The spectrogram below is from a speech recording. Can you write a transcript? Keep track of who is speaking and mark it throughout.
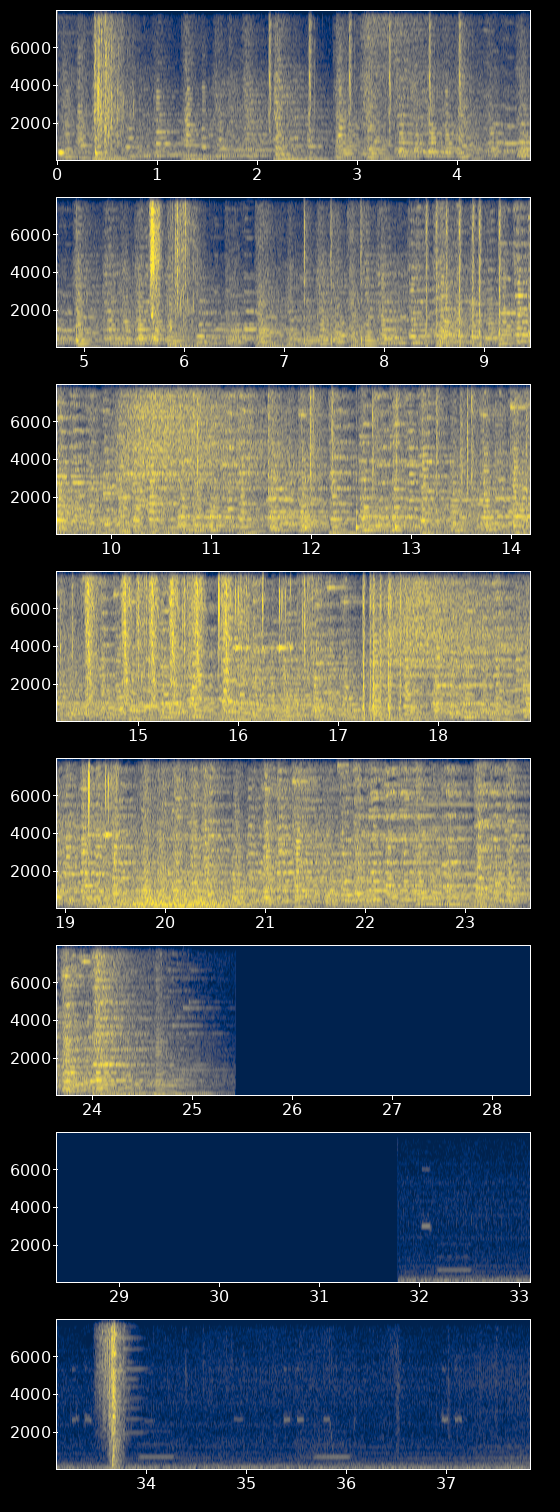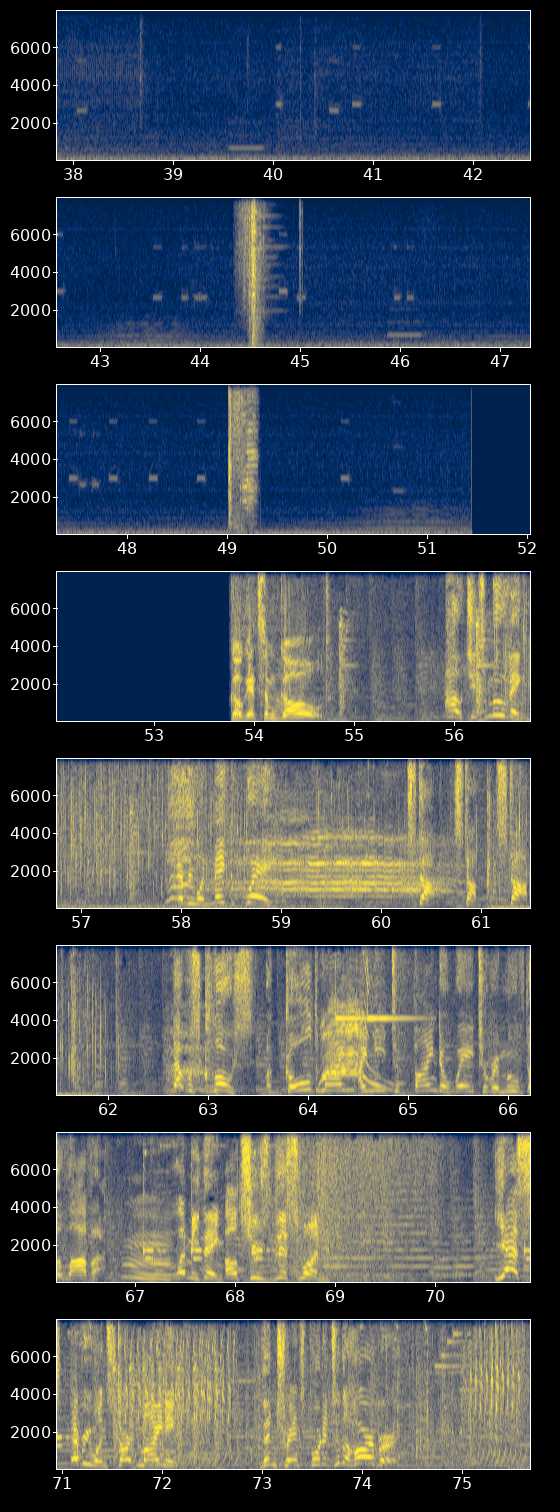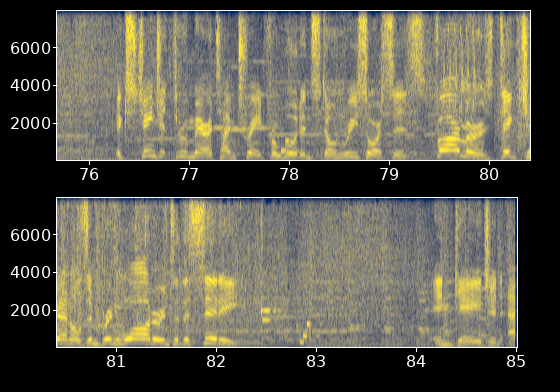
Speaker 1: Thank you. Go get some gold.
Speaker 2: Ouch, it's moving! Everyone make way! Stop, stop, stop! That was close! A gold mine? I need to find a way to remove the lava. Hmm, let me think. I'll choose this one. Yes! Everyone start mining! Then transport it to the harbor! Exchange it through maritime trade for wood and stone resources. Farmers dig channels and bring water into the city. Engage in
